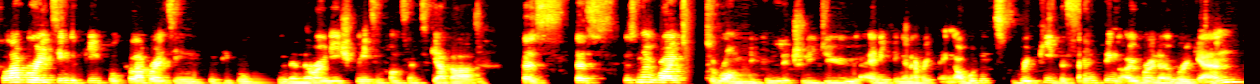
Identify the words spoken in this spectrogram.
collaborating with people, collaborating with people within their own niche, creating content together. There's there's there's no right to wrong. You can literally do anything and everything. I wouldn't repeat the same thing over and over again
